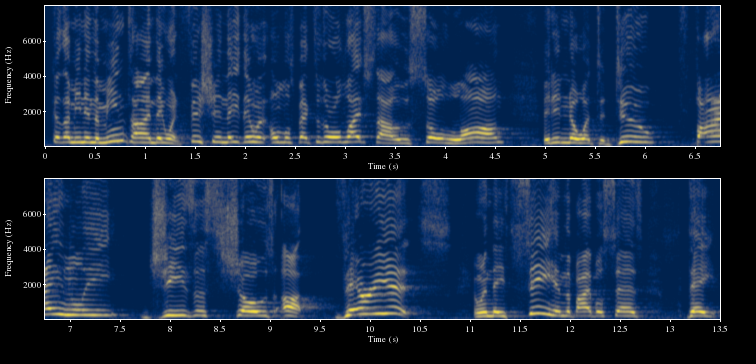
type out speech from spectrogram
Because, I mean, in the meantime, they went fishing. They, they went almost back to their old lifestyle. It was so long, they didn't know what to do. Finally, Jesus shows up. There he is. And when they see him, the Bible says they,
